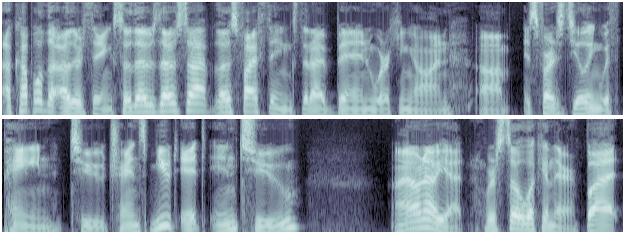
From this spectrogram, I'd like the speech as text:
a couple of the other things. So those those those five things that I've been working on um, as far as dealing with pain to transmute it into I don't know yet. We're still looking there, but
